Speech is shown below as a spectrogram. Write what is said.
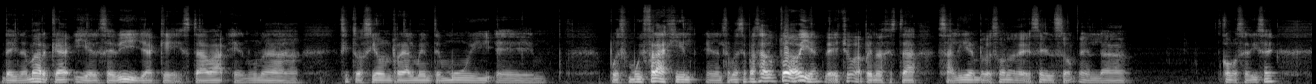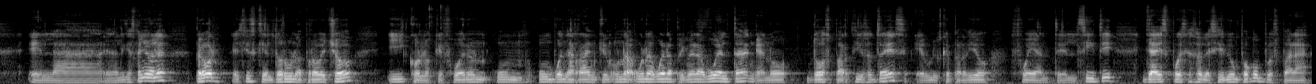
Dinamarca y el Sevilla que estaba en una situación realmente muy... Eh, pues muy frágil en el semestre pasado, todavía, de hecho, apenas está saliendo de zona de descenso en la, ¿cómo se dice? En la, Liga Española. Pero bueno, el que el Dortmund aprovechó y con lo que fueron un, buen arranque, una, buena primera vuelta, ganó dos partidos o tres. El único que perdió fue ante el City. Ya después eso le sirvió un poco pues para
